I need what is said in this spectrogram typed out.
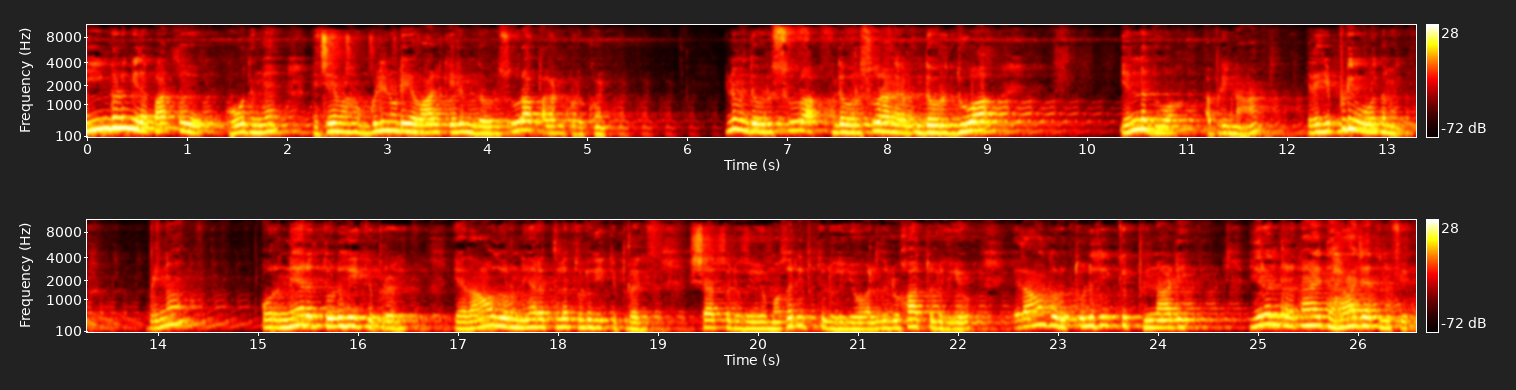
நீங்களும் இதை பார்த்து ஓதுங்க. நிச்சயமாக உங்களினுடைய வாழ்க்கையிலும் இந்த ஒரு சூறா பலன் கொடுக்கும். இன்னும் இந்த ஒரு சூறா இந்த ஒரு சூறாங்க இந்த ஒரு துவா என்ன துவா? அப்படின்னா இதை எப்படி ஓதணும்? அப்படின்னா ஒரு நேர தொழுகைக்கு பிறகு ஏதாவது ஒரு நேரத்தில் தொழுகைக்கு பிறகு ஷா தொழுகையோ மகரிப் தொழுகையோ அல்லது லுஹா தொழுகையோ ஏதாவது ஒரு தொழுகைக்கு பின்னாடி இரண்டு ரகாயத்து ஹாஜத் நஃபில்.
